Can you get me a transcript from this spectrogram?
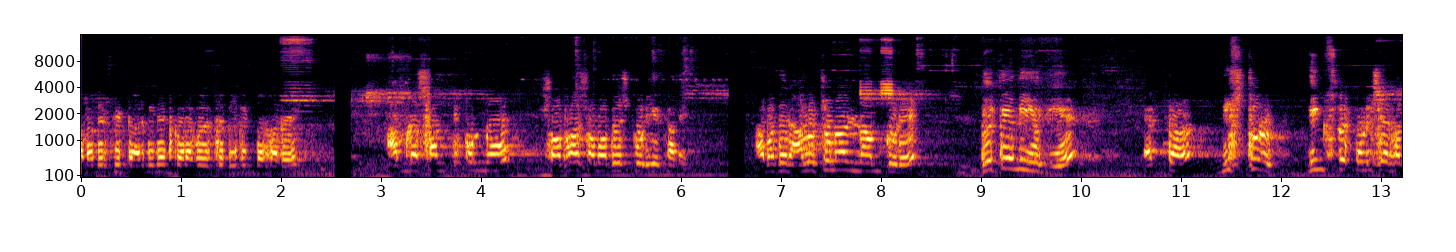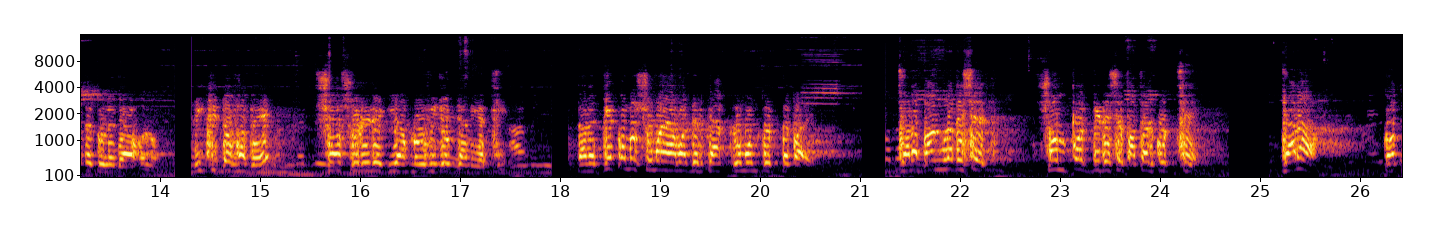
আমাদেরকে টার্মিনেট করা হয়েছে বিভিন্নভাবে। আমরা শান্তিপূর্ণ সভা সমাবেশ করি এখানে। আমাদের আলোচনার নাম করে ডেকে নিয়ে গিয়ে একটা নিষ্ঠুর হিংস্র পুলিশের হাতে তুলে দেওয়া হলো। লিখিতভাবে সশরীরে গিয়ে আমরা অভিযোগ জানিয়েছি। তারা যে কোনো সময় আমাদেরকে আক্রমণ করতে পারে। যারা বাংলাদেশের সম্পদ বিদেশে পাচার করছে, যারা গত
